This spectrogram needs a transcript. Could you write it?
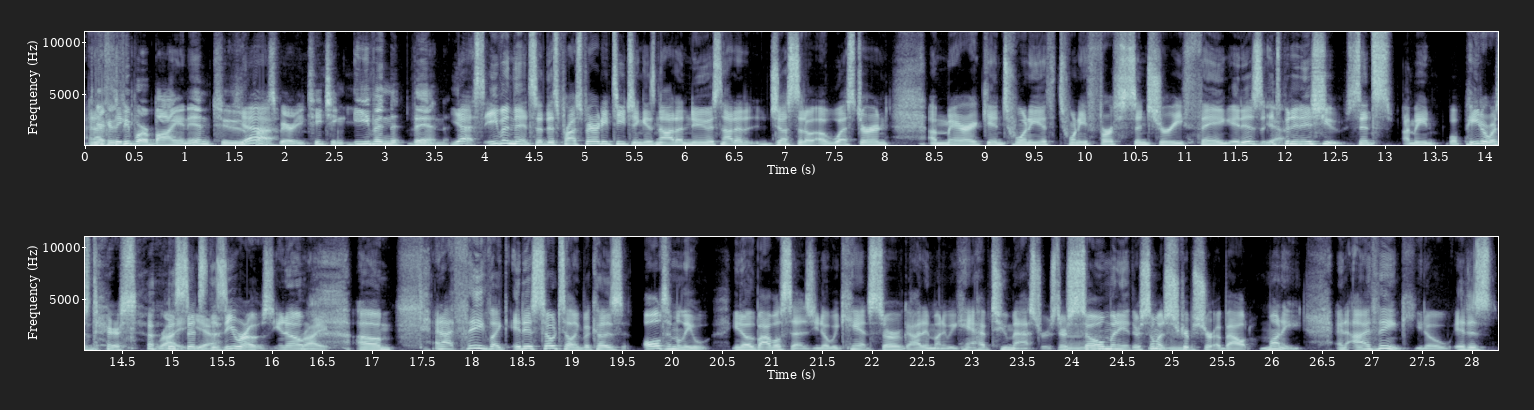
And Yeah, because people are buying into Yeah. prosperity teaching even then. Yes, even then. So this prosperity teaching is not a new. It's not a just a, a Western American twentieth, twenty first century thing. It is. It's Yeah. been an issue since. I mean, well, Peter was there so- Right, since yeah. the zeros. You know, Right. um, and I think like it is so telling because ultimately, you know, the Bible says, you know, we can't serve God and money. We can't have two masters. There's Mm-hmm. so many. There's so much scripture about money, and I think you know it is.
